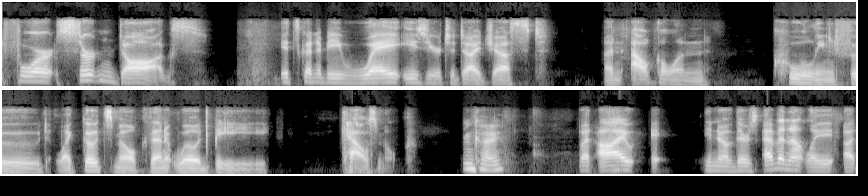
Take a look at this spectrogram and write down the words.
for certain dogs, it's going to be way easier to digest an alkaline cooling food like goat's milk than it would be cow's milk. Okay. But I you know, there's evidently a,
